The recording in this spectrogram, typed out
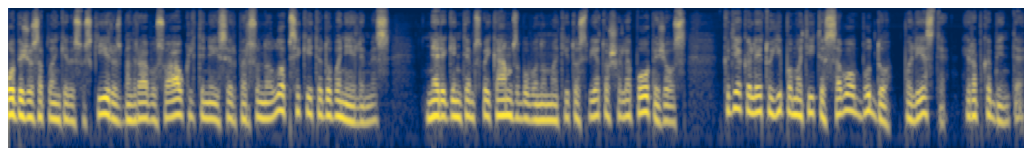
Popiežius aplankė visus skyrius, bendravo su auklitiniais ir personalu apsikeitė dovanėlėmis. Neregintiems vaikams buvo numatytos vietos šalia popiežiaus, kad jie galėtų jį pamatyti savo būdu, paliesti ir apkabinti.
